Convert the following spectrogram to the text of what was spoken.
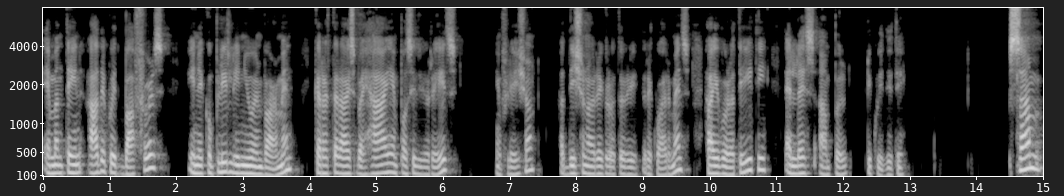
and maintain adequate buffers in a completely new environment characterized by high and positive rates, inflation, additional regulatory requirements, high volatility, and less ample liquidity. Some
